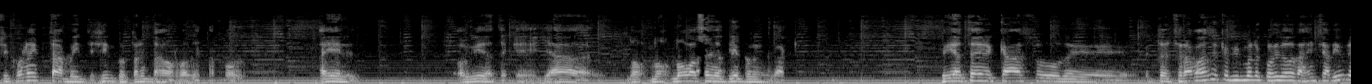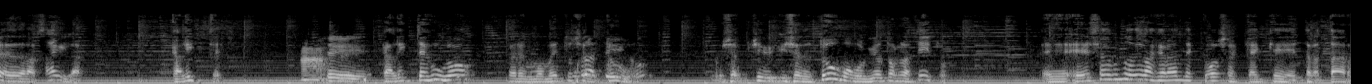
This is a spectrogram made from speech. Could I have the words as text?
si conecta 25 o 30 de Japón, a él, olvídate que ya no, no, no va a tener tiempo de jugar. Fíjate el caso de tercera base que mismo le he cogido de la agencia libre de las Águilas, Calixte. Ah, Calixte jugó, pero en un momento se detuvo. y se detuvo, volvió otro ratito. Eh, esa es una de las grandes cosas que hay que tratar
